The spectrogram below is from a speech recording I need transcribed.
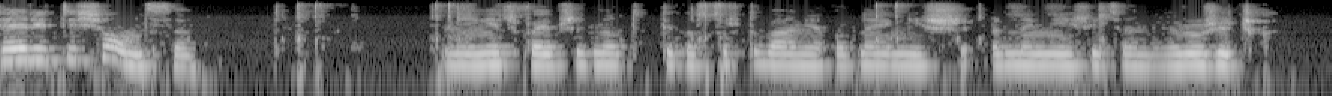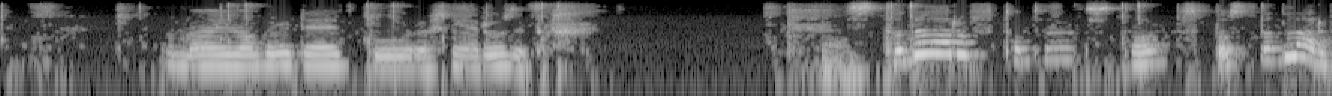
3-4 tysiące. Nie, nie trwaje przedmiot, tylko sortowanie od, od najmniejszej ceny. Różyczka. W moim ogródeczku rośnie różyczka. 100 dolarów to ten 100, 100, 100 dolarów.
